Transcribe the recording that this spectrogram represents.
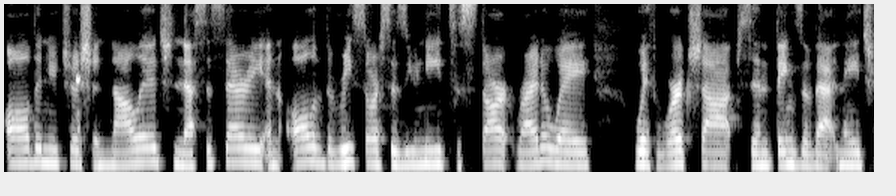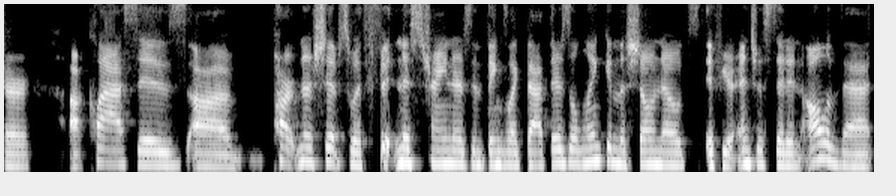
all the nutrition knowledge necessary and all of the resources you need to start right away with workshops and things of that nature, uh, classes, uh, partnerships with fitness trainers, and things like that. There's a link in the show notes if you're interested in all of that.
